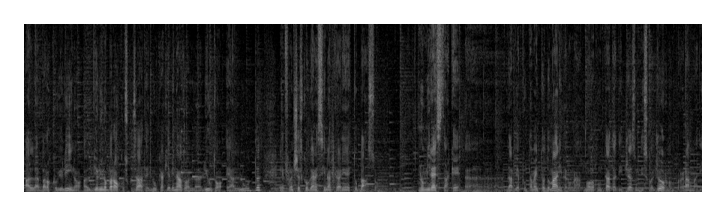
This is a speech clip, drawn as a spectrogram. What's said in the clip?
al barocco violino, al violino barocco, scusate, Luca Chiavinato al liuto e al lud e Francesco Ganessina al clarinetto basso. Non mi resta che eh, darvi appuntamento domani per una nuova puntata di Jazz Un Disco al Giorno, un programma di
